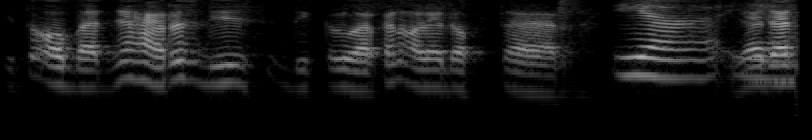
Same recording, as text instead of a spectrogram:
itu obatnya harus di, dikeluarkan oleh dokter. Iya. Yeah, ya yeah. dan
